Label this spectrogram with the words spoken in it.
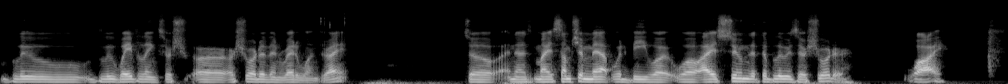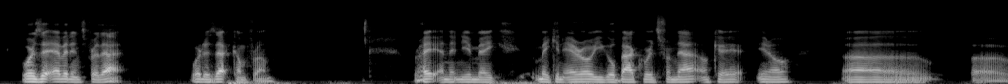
blue blue wavelengths are, sh- are, are shorter than red ones, right? So and as my assumption map would be well, well I assume that the blues are shorter. Why? Where's the evidence for that? Where does that come from? Right, and then you make make an arrow. You go backwards from that. Okay, you know, uh, uh,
